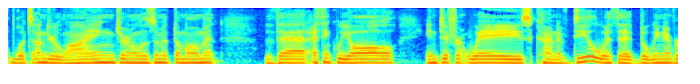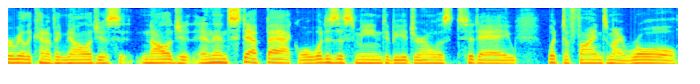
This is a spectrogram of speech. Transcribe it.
what's underlying journalism at the moment that I think we all in different ways kind of deal with it but we never really kind of acknowledge acknowledge it and then step back. Well what does this mean to be a journalist today? What defines my role?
